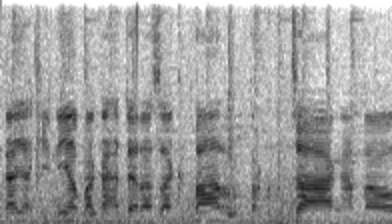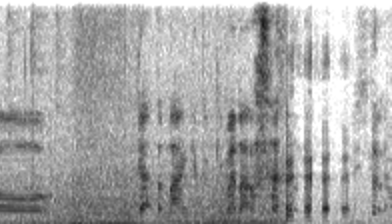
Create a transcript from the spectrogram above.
kayak gini apakah ada rasa getar terguncang atau nggak tenang gitu gimana rasanya diesel.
